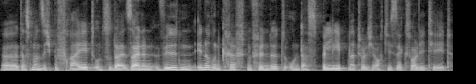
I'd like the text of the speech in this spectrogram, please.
äh, dass man sich befreit und zu seinen wilden inneren Kräften findet. Und das belebt natürlich auch die Sexualität.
